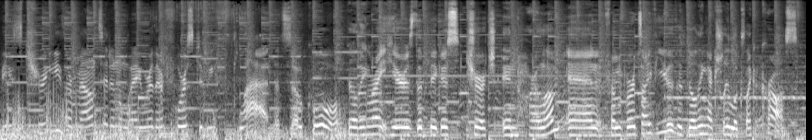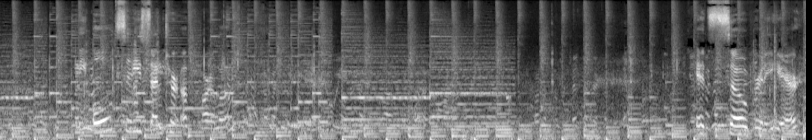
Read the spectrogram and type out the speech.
These trees are mounted in a way where they're forced to be flat. That's so cool. Building right here is the biggest church in Haarlem and from a bird's eye view the building actually looks like a cross. The old city center of Haarlem It's so pretty here. So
